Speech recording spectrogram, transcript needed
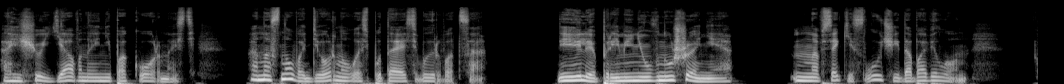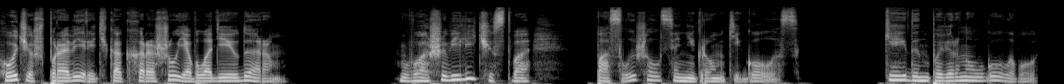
а еще явная непокорность. Она снова дернулась, пытаясь вырваться. «Или применю внушение», на всякий случай добавил он. «Хочешь проверить, как хорошо я владею даром?» «Ваше Величество!» — послышался негромкий голос. Кейден повернул голову.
